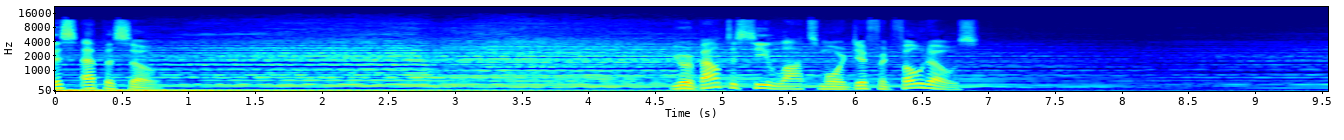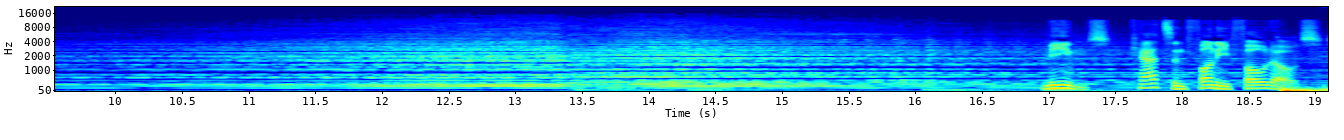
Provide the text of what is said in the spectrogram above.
this episode. You're about to see lots more different photos. Memes, cats and funny photos.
